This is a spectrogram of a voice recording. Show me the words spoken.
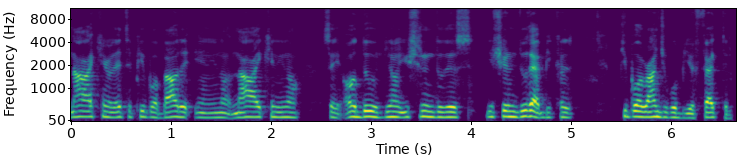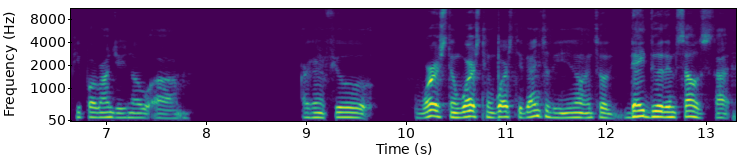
now I can relate to people about it, and you know, now I can you know say, oh, dude, you know, you shouldn't do this, you shouldn't do that because people around you will be affected. People around you, you know, um, are gonna feel worse and worse and worse eventually, you know, until they do it themselves. That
